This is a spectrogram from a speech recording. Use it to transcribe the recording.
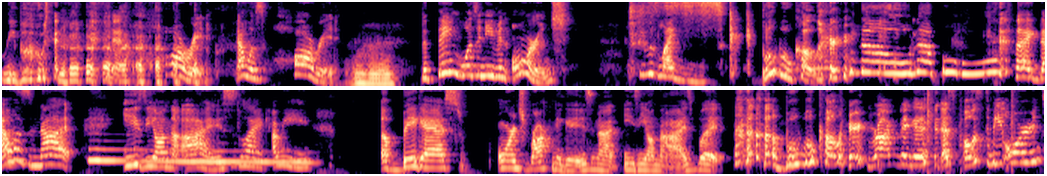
reboot. that horrid. That was horrid. hmm The thing wasn't even orange. He was like boo boo color. no, not boo boo. like that was not easy on the eyes. Like, I mean, a big ass orange rock nigga is not easy on the eyes, but a boo boo colored rock nigga that's supposed to be orange.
